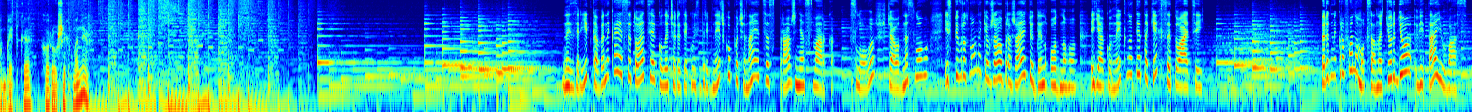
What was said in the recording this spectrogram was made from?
абетка хороших манер. Незрідка виникає ситуація, коли через якусь дрібничку починається справжня сварка. Слово, ще одне слово, і співрозмовники вже ображають один одного. Як уникнути таких ситуацій? Перед мікрофоном Оксана Тюрдьо вітаю вас.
